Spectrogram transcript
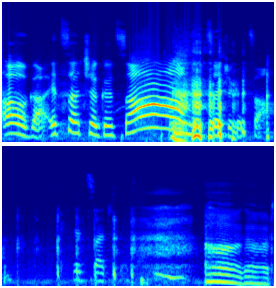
oh god, it's such a good song. It's such a good song. It's such a good song. Oh god.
